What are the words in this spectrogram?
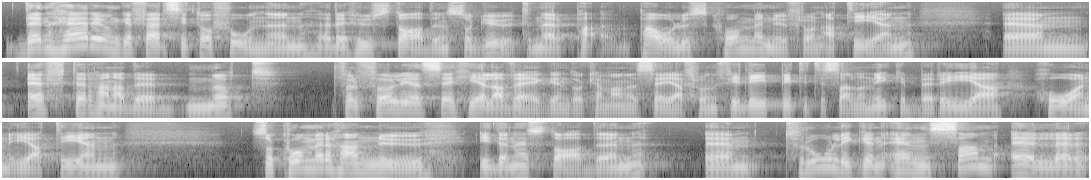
den här är ungefär situationen, eller hur staden såg ut när pa Paulus kommer nu från Aten eh, efter han hade mött förföljelse hela vägen då kan man väl säga från Filippi till Thessaloniki, Berea, hån i Aten. Så kommer han nu i den här staden eh, troligen ensam eller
